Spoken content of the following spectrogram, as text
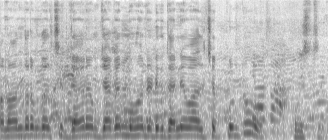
మన అందరం కలిసి జగన్ జగన్మోహన్ రెడ్డికి ధన్యవాదాలు చెప్పుకుంటూ ముగిస్తుంది.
